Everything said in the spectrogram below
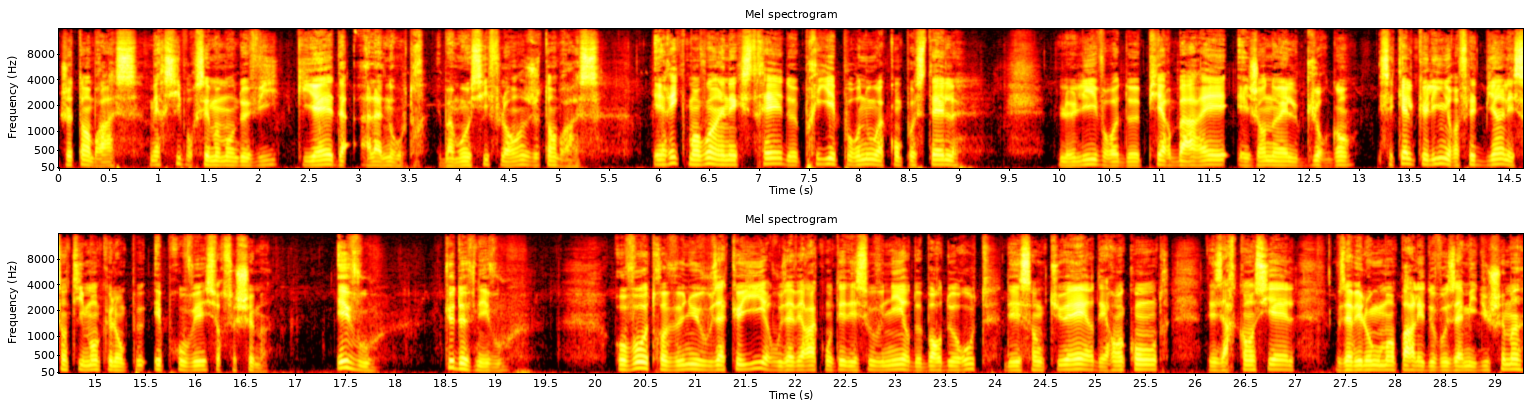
Je t'embrasse, merci pour ces moments de vie qui aident à la nôtre. Et ben moi aussi Florence, je t'embrasse. Eric m'envoie un extrait de Prier pour nous à Compostelle, le livre de Pierre Barret et Jean-Noël Gurgan. Ces quelques lignes reflètent bien les sentiments que l'on peut éprouver sur ce chemin. Et vous, que devenez-vous? Au vôtre venu vous accueillir, vous avez raconté des souvenirs de bord de route, des sanctuaires, des rencontres, des arcs-en-ciel. Vous avez longuement parlé de vos amis du chemin.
